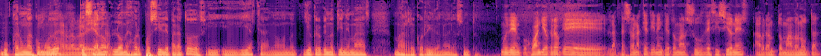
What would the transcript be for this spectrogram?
buscar un acomodo no que sea lo, lo, mejor posible para todos y, y, y ya está, no, no, yo creo que no tiene más, más recorrido ¿no? el asunto. Muy bien, pues Juan, yo creo que las personas que tienen que tomar sus decisiones habrán tomado nota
